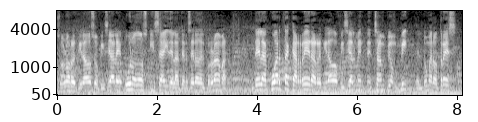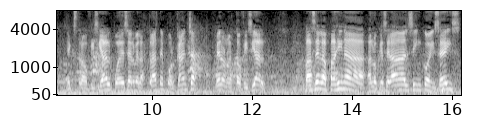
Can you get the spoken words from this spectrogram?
Son los retirados oficiales 1, 2 y 6 de la tercera del programa. De la cuarta carrera, retirado oficialmente Champion Pit, el número 3, extraoficial, puede ser Velastrate por cancha, pero no está oficial. Pasen la página a lo que será el 5 y 6.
